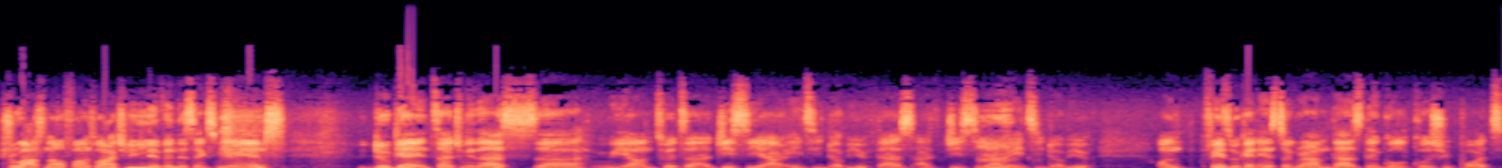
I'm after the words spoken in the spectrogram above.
true Arsenal fans who are actually living this experience, do get in touch with us. Uh, we are on Twitter GCRATW. That's at GCRATW. On Facebook and Instagram, that's the Gold Coast Report.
